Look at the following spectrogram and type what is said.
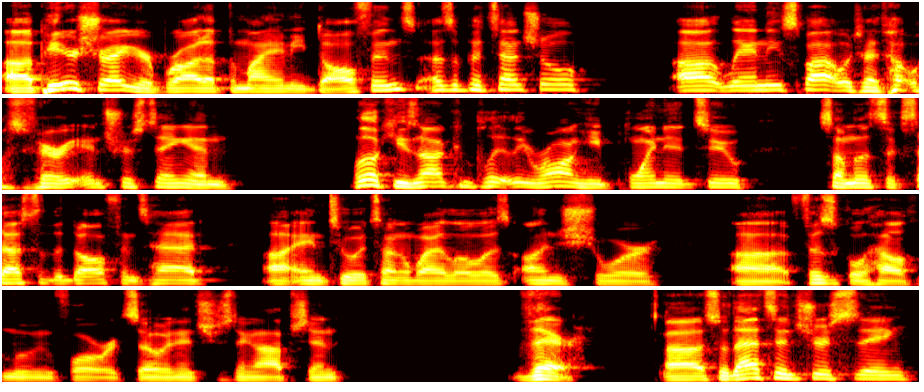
Uh, Peter Schrager brought up the Miami Dolphins as a potential uh, landing spot, which I thought was very interesting. And look, he's not completely wrong. He pointed to some of the success that the Dolphins had uh, and Tua Tagovailoa's unsure uh, physical health moving forward. So an interesting option there. Uh, so that's interesting.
